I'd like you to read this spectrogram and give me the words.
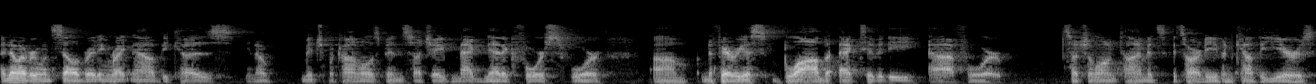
I know everyone's celebrating right now because, you know, Mitch McConnell has been such a magnetic force for um, nefarious blob activity uh, for such a long time. It's it's hard to even count the years.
